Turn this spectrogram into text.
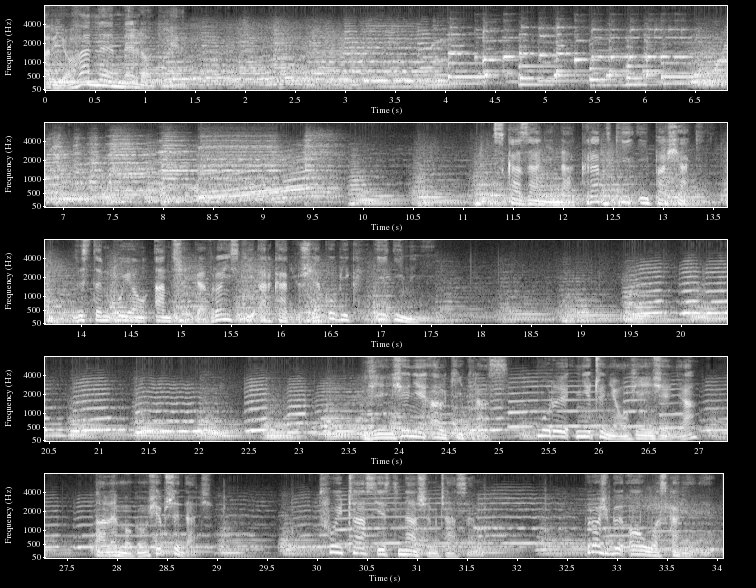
Zwariowane melodie. Skazani na kratki i pasiaki. Występują Andrzej Gawroński, Arkadiusz Jakubik i inni. Więzienie Alkitras. Mury nie czynią więzienia, ale mogą się przydać. Twój czas jest naszym czasem. Prośby o ułaskawienie.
